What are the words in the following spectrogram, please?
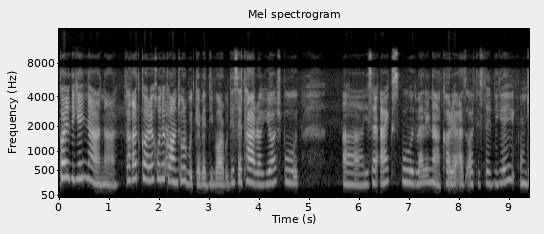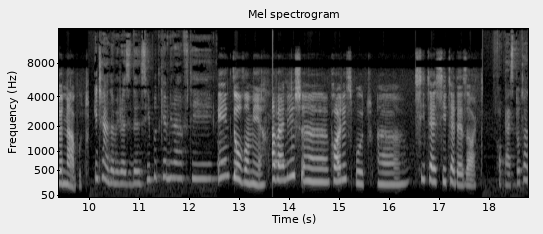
کار دیگه نه نه. فقط کارهای خود کانتور بود که به دیوار بود یه سر طراحیاش بود. یه سر عکس بود ولی نه کار از آرتیست دیگه اونجا نبود. این چندمی residency بود که می‌رفتی؟ این دومیه. اولیش پاریس بود. Cité Cité des Arts. خب پس دو تا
